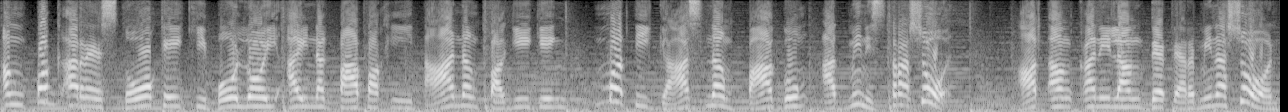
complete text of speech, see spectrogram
Ang pag-aresto kay Kiboloy ay nagpapakita ng pagiging matigas ng bagong administrasyon at ang kanilang determinasyon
